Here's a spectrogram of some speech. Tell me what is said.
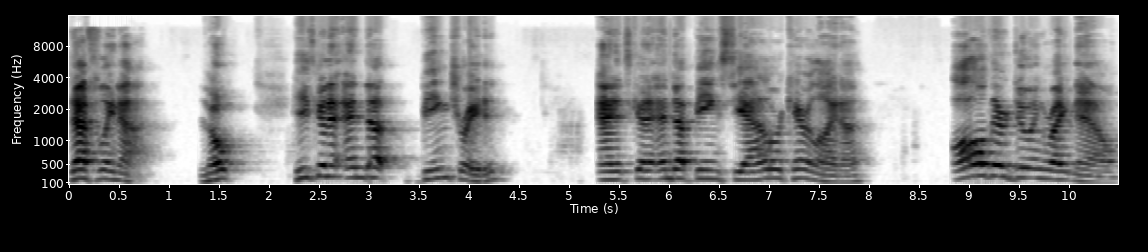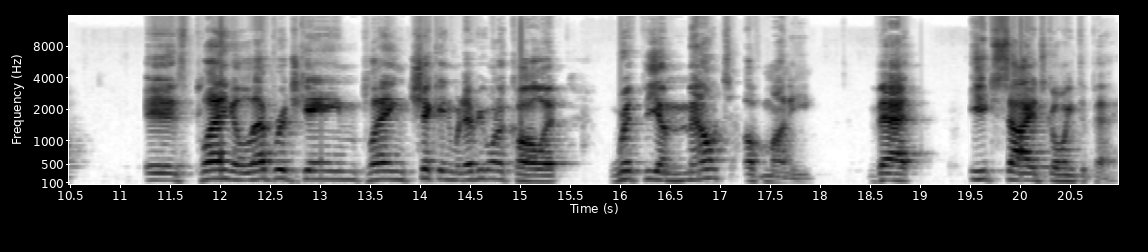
Definitely not. Nope. He's going to end up being traded and it's going to end up being Seattle or Carolina. All they're doing right now is playing a leverage game, playing chicken, whatever you want to call it, with the amount of money that each side's going to pay.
